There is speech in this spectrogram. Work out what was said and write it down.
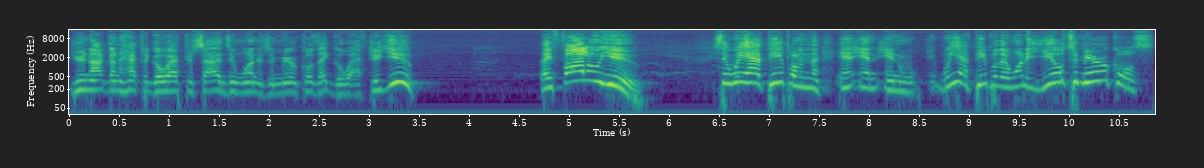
You're not going to have to go after signs and wonders and miracles. They go after you. They follow you. See, we have people in the in, in, in we have people that want to yield to miracles.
